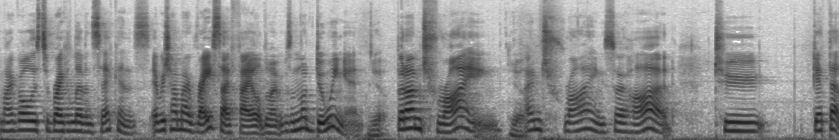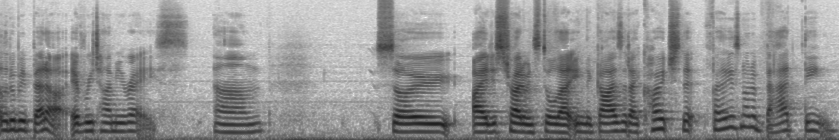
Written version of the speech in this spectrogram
My goal is to break 11 seconds. Every time I race, I fail at the moment because I'm not doing it. Yeah. But I'm trying. Yeah. I'm trying so hard to get that little bit better every time you race. Um, so I just try to install that in the guys that I coach that failure is not a bad thing.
